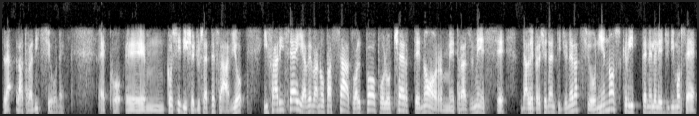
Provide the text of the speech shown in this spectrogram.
la, la tradizione. Ecco, ehm, così dice Giuseppe Flavio, i farisei avevano passato al popolo certe norme trasmesse dalle precedenti generazioni e non scritte nelle leggi di Mosè.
